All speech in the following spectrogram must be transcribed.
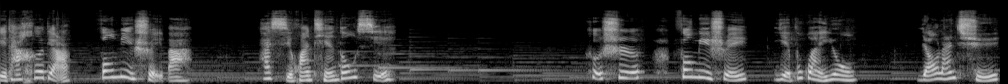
给他喝点蜂蜜水吧，他喜欢甜东西。”可是蜂蜜水也不管用，摇篮曲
